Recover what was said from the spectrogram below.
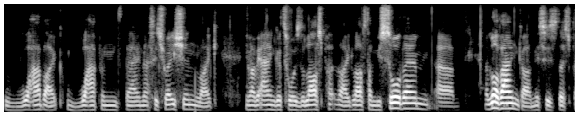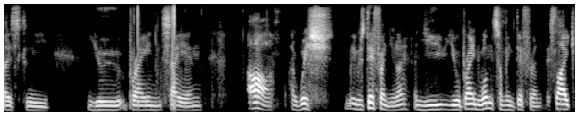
what like what happened there in that situation. Like you anger towards the last like last time you saw them. Um, a lot of anger, and this is that's basically you brain saying, "Ah, oh, I wish it was different," you know, and you your brain wants something different. It's like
